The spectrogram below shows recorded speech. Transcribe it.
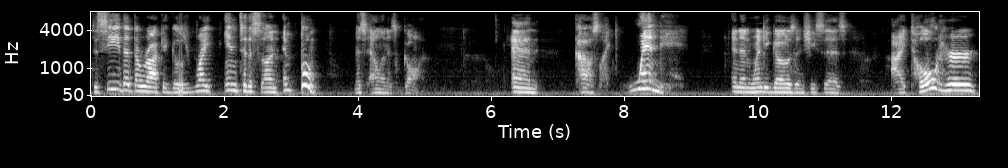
to see that the rocket goes right into the sun, and boom, Miss Ellen is gone. And Kyle's like, Wendy. And then Wendy goes and she says, I told her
